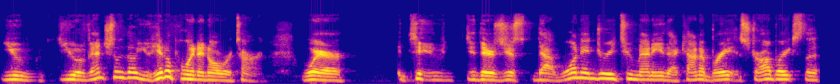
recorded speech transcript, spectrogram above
you you eventually though you hit a point of no return where to, there's just that one injury too many that kind of break straw breaks the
